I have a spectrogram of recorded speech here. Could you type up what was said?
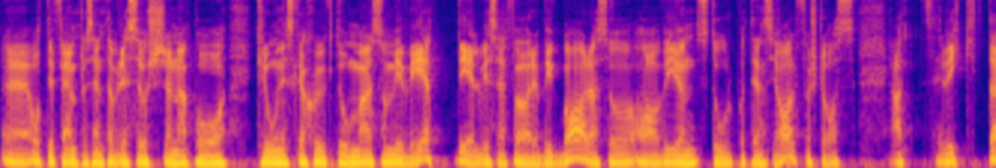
eh, 85 procent av resurserna på kroniska sjukdomar som vi vet delvis är förebyggbara så har vi ju en stor potential förstås att rikta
